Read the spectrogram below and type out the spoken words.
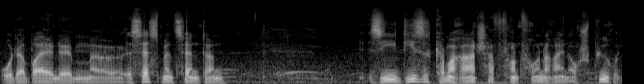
oder bei einem äh, Assessment Centern Sie diese Kameradschaft von vornherein auch spüren.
